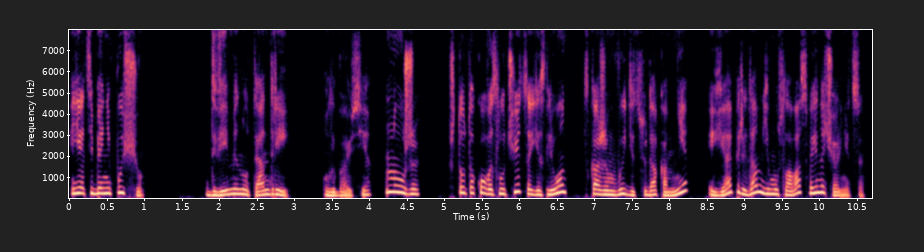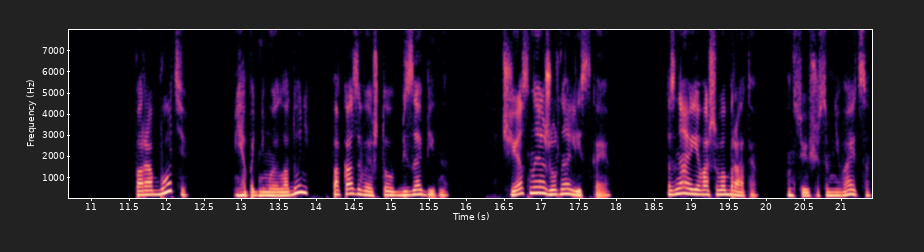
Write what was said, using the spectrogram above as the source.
Я тебя не пущу. Две минуты, Андрей. Улыбаюсь я. Ну же. Что такого случится, если он, скажем, выйдет сюда ко мне, и я передам ему слова своей начальницы? По работе? Я поднимаю ладони, показывая, что безобидно. Честная журналистская. Знаю я вашего брата. Он все еще сомневается.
